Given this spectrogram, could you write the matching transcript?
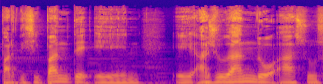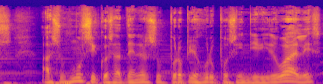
participante en eh, ayudando a sus, a sus músicos a tener sus propios grupos individuales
